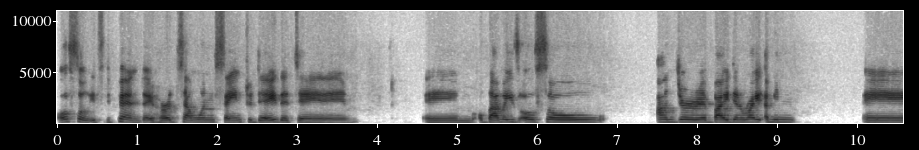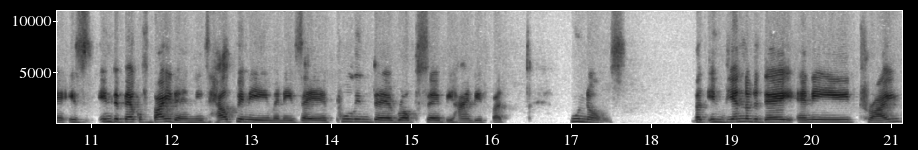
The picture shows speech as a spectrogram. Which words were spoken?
also it depends. I heard someone saying today that um, um, Obama is also under Biden, right? I mean, uh, is in the back of Biden, is helping him and is uh, pulling the ropes uh, behind it, but who knows? But in the end of the day, any try,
